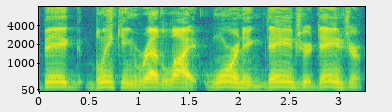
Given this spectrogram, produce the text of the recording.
big blinking red light, warning, danger, danger.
